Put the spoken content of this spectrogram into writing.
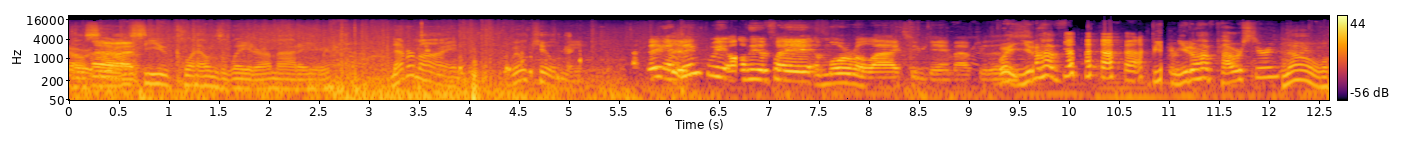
I'll see, All I'll see you clowns later. I'm out of here. Never mind. Will killed me. I think, I think we all need to play a more relaxing game after this. Wait, you don't have Bjorn? You don't have power steering? No.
